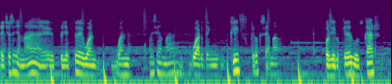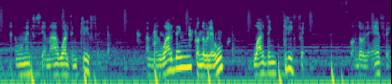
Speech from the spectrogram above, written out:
De hecho, se llamaba el proyecto de One, One ¿cómo se llama? Warden Cliff, creo que se llama. Por si lo quieres buscar, en un momento se llamaba Warden Cliff. Vamos, Warden con W, Warden Cliff con doble F.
